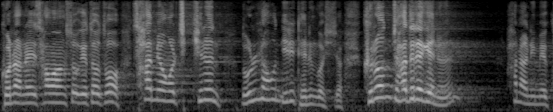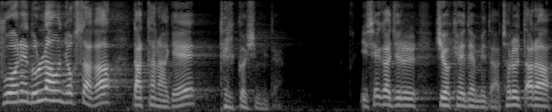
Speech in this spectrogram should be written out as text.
고난의 상황 속에서도 사명을 지키는 놀라운 일이 되는 것이죠. 그런 자들에게는 하나님의 구원의 놀라운 역사가 나타나게 될 것입니다. 이 세 가지를 기억해야 됩니다. 저를 따라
